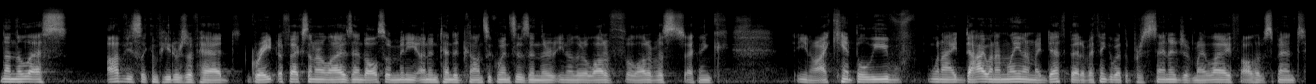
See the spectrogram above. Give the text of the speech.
Nonetheless, obviously computers have had great effects on our lives and also many unintended consequences. And there, you know, there are a lot of a lot of us. I think you know, I can't believe when I die, when I'm laying on my deathbed, if I think about the percentage of my life I'll have spent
